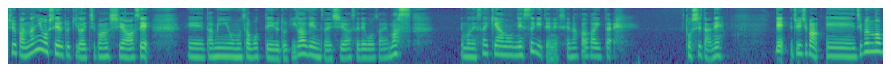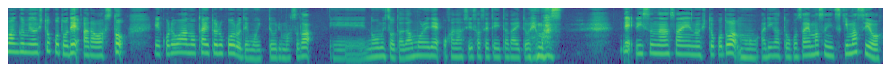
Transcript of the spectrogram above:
10番、何をしている時が一番幸せ？えー、ダミンを貪っている時が現在幸せでございます。でもね、最近あの、寝すぎてね、背中が痛い。年だね。で、11番、えー、自分の番組を一言で表すと、えー、これはあのタイトルコールでも言っておりますが、えー、脳みそダダ漏れでお話しさせていただいております。で、リスナーさんへの一言はもうありがとうございますにつきますよ。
